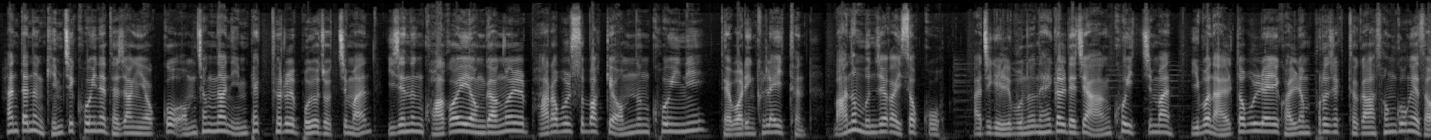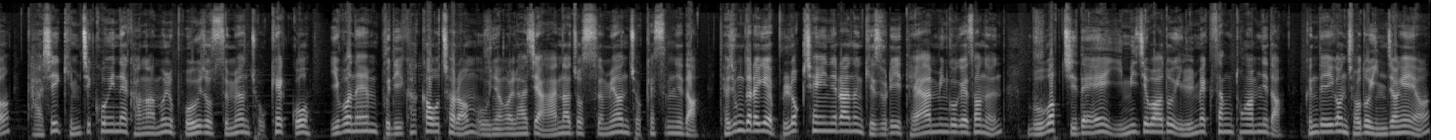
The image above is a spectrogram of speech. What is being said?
한때는 김치 코인의 대장이었고 엄청난 임팩트를 보여줬지만 이제는 과거의 영광을 바라볼 수밖에 없는 코인이 돼버린 클레이튼. 많은 문제가 있었고 아직 일부는 해결되지 않고 있지만 이번 RWA 관련 프로젝트가 성공해서 다시 김치코인의 강함을 보여줬으면 좋겠고 이번엔 부디 카카오처럼 운영을 하지 않아줬으면 좋겠습니다. 대중들에게 블록체인이라는 기술이 대한민국에서는 무법지대의 이미지와도 일맥상통합니다. 근데 이건 저도 인정해요.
